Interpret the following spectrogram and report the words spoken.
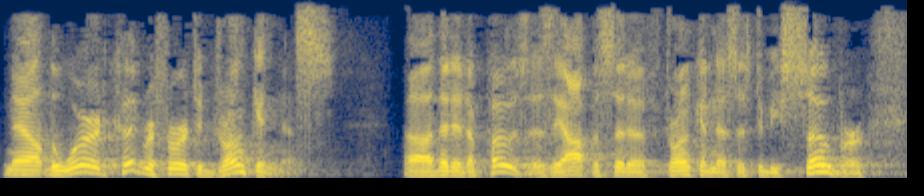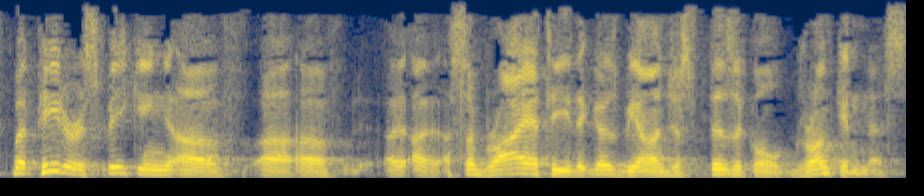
Now, the word could refer to drunkenness. Uh, that it opposes. The opposite of drunkenness is to be sober. But Peter is speaking of, uh, of a, a, sobriety that goes beyond just physical drunkenness.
